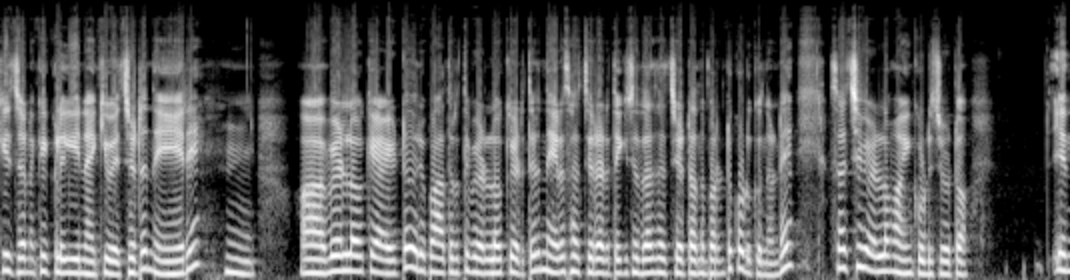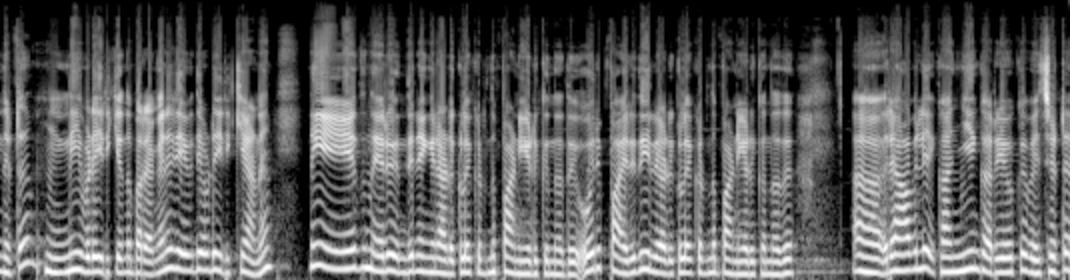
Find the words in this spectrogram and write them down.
കിച്ചണൊക്കെ ക്ലീനാക്കി വെച്ചിട്ട് നേരെ വെള്ളമൊക്കെ ആയിട്ട് ഒരു പാത്രത്തിൽ വെള്ളമൊക്കെ എടുത്തിട്ട് നേരെ സച്ചിയുടെ അടുത്തേക്ക് ചെന്താ സച്ചിയേട്ടാന്ന് പറഞ്ഞിട്ട് കൊടുക്കുന്നുണ്ട്. സച്ചി വെള്ളം വാങ്ങി കുടിച്ചു കേട്ടോ. എന്നിട്ട് നീ ഇവിടെ ഇരിക്കുമെന്ന് പറയാം. അങ്ങനെ രേവതി അവിടെ ഇരിക്കുകയാണ്. നീ ഏത് നേരം എന്തിനാ ഇങ്ങനെ അടുക്കളയിൽ കിടന്ന് പണിയെടുക്കുന്നത്? ഒരു പരിധിയില്ല അടുക്കളയിൽ കിടന്ന് പണിയെടുക്കുന്നത്. രാവിലെ കഞ്ഞിയും കറിയും ഒക്കെ വെച്ചിട്ട്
